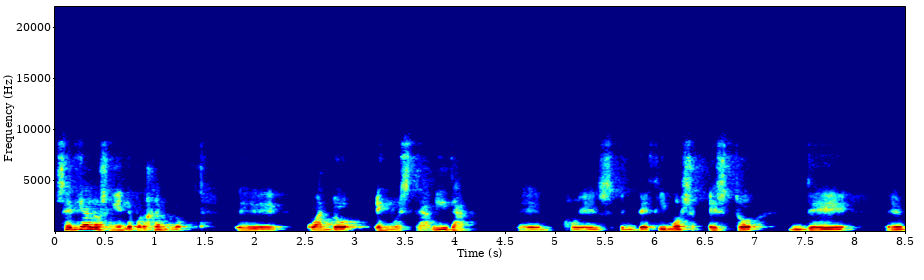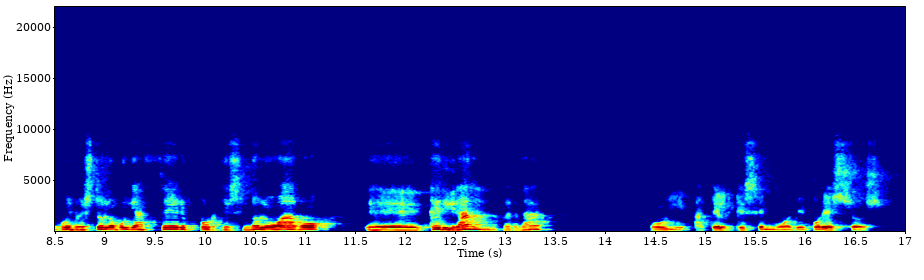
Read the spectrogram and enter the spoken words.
sería lo siguiente, por ejemplo, eh, cuando en nuestra vida, eh, pues decimos esto de, eh, bueno, esto lo voy a hacer porque si no lo hago, ¿qué dirán, verdad? Hoy, aquel que se mueve por esos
